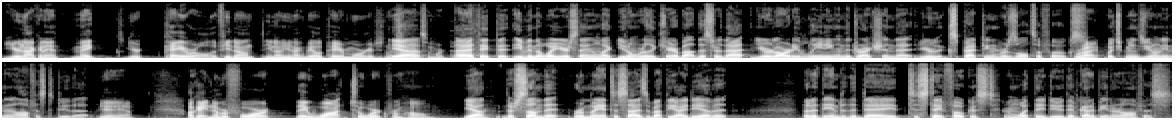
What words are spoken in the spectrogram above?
you're not going to make your payroll if you don't, you know, you're not going to be able to pay your mortgage unless you get some work done. I think that even the way you're saying, like you don't really care about this or that, you're already leaning in the direction that you're expecting results of folks, Right. Which means you don't need an office to do that. yeah, yeah. Okay, number four, they want to work from home. Yeah, there's some that romanticize about the idea of it, but at the end of the day, to stay focused in what they do, they've got to be in an office.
